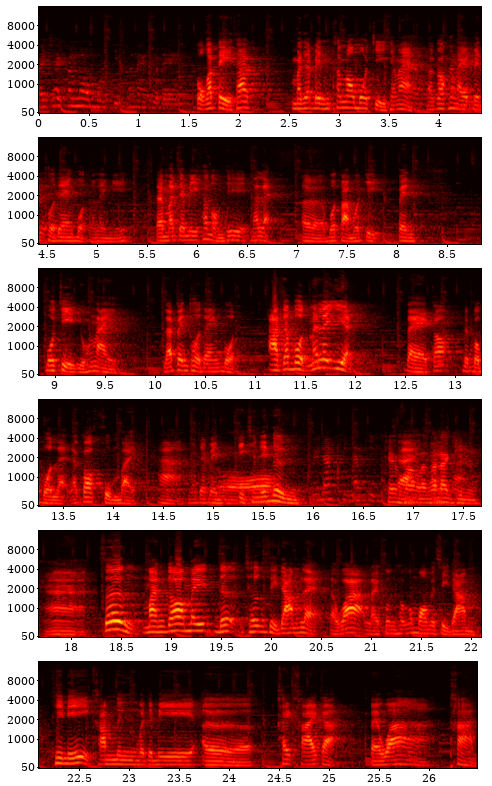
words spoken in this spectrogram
ไม่ใช่ข้างนอกโมจิข้างในถั่วแดง ปกติถ้ามันจะเป็นข้างนอกโมจิใช่ไหมแล้วก็ข้างในเป็นถั่วแดงบดอะไรอย่างนี้ แต่มันจะมีขนมที่นั่นแหละ เอ่อโบตามโมจิ เป็นโมจิอยู่ข้างใน และเป็นถั่วแดงบด อาจจะบดไม่ละเอียด แต่ก็เป็นบดๆแหละ แล้วก็คุมไป อ่า มันจะเป็นอีกชนิดหนึ่งไม่น่ากินน่ากิน แค่ฟังแล้วก็น่ากินใช่ใช่อ่า ซึ่งมันก็ไม่เดอะเชิงสีดำแหละ แต่ว่าหลายคนเขาก็มองเป็นสีดำทีนี้อีกคำหนึ่งมันจะมี เอ่อ คล้ายๆกับแปลว่าถ่าน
